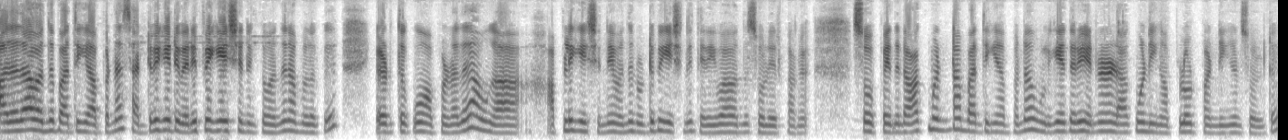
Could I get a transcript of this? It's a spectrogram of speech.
அதை தான் வந்து பார்த்தீங்க அப்படின்னா சர்டிஃபிகேட் வெரிஃபிகேஷனுக்கு வந்து நம்மளுக்கு எடுத்துக்கும் அப்படின்றது அவங்க அப்ளிகேஷனே வந்து நோட்டிஃபிகேஷனே தெளிவாக வந்து சொல்லியிருக்காங்க. ஸோ இப்போ இந்த டாக்குமெண்ட்லாம் பார்த்தீங்க அப்படின்னா உங்களுக்கே தெரியும் என்னென்ன டாக்குமெண்ட் நீங்கள் அப்லோட் பண்ணீங்கன்னு சொல்லிட்டு.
